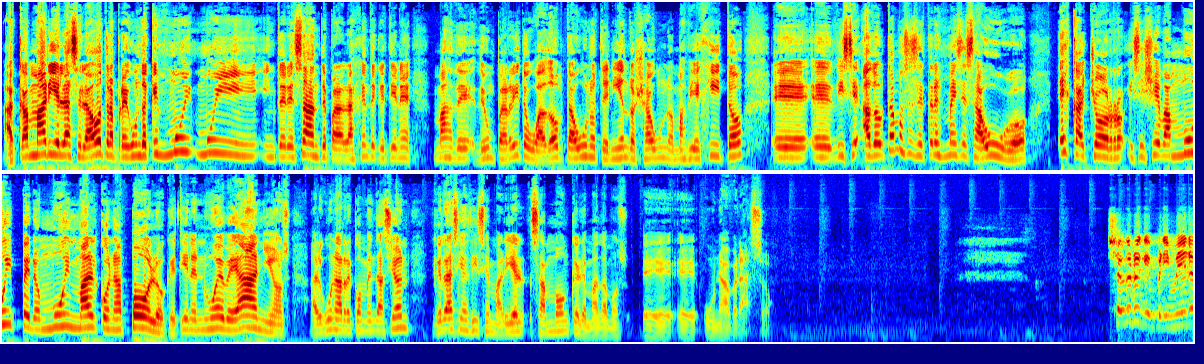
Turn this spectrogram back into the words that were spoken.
Acá Mariel hace la otra pregunta que es muy, muy interesante para la gente que tiene más de, de un perrito o adopta uno teniendo ya uno más viejito. Eh, eh, dice, adoptamos hace tres meses a Hugo, es cachorro y se lleva muy, pero muy mal con Apolo, que tiene nueve años. ¿Alguna recomendación? Gracias, dice Mariel Zambón, que le mandamos eh, eh, un abrazo. Yo creo que primero,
